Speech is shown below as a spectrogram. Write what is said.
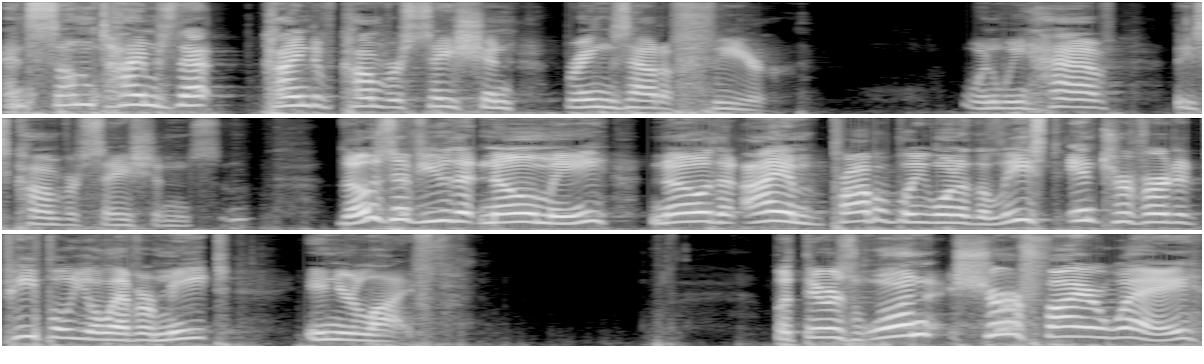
And sometimes that kind of conversation brings out a fear when we have these conversations. Those of you that know me know that I am probably one of the least introverted people you'll ever meet in your life. But there is one surefire way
